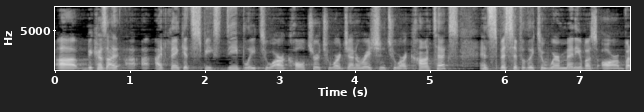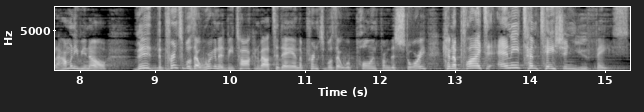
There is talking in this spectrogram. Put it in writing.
uh, because I, I, I, think it speaks deeply to our culture, to our generation, to our context, and specifically to where many of us are. But how many of you know the, the principles that we're going to be talking about today and the principles that we're pulling from this story can apply to any temptation you face?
